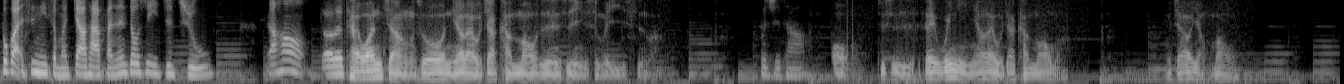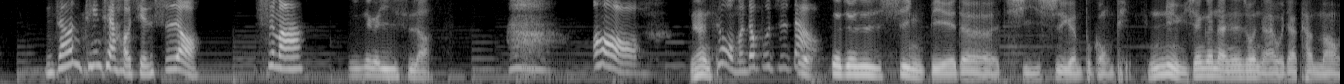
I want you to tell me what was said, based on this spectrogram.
不管是你怎么叫它，反正都是一只猪。然后，那在台湾讲说你要来我家看猫这件事情是什么意思吗？不知道。哦，就是哎，维尼，你要来我家看猫吗？我家要养猫。你知道你听起来好咸湿哦，是吗？是这个意思啊。哦，你看，这我们都不知道。这就是性别的歧视跟不公平。女生跟男生说你来我家看猫，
